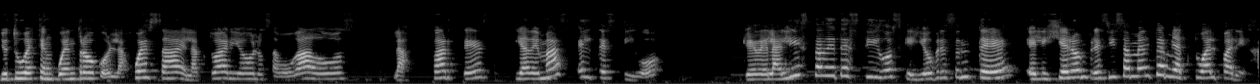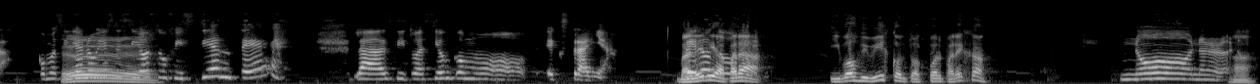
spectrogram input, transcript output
yo tuve este encuentro con la jueza, el actuario, los abogados, las partes y además el testigo, que de la lista de testigos que yo presenté, eligieron precisamente a mi actual pareja, como si ya no hubiese sido Eh. suficiente la situación como extraña. Valeria, pará. bien. ¿Y vos vivís con tu actual pareja? No, no, no, no. Ah.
